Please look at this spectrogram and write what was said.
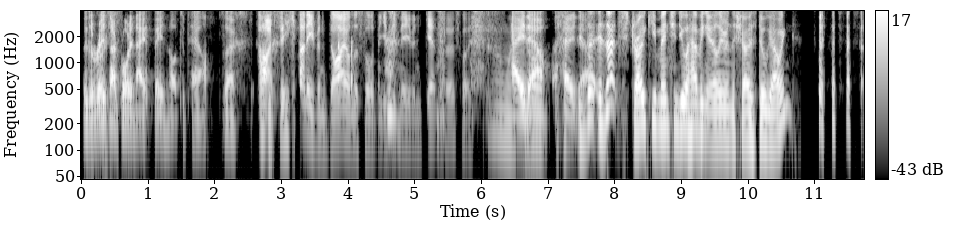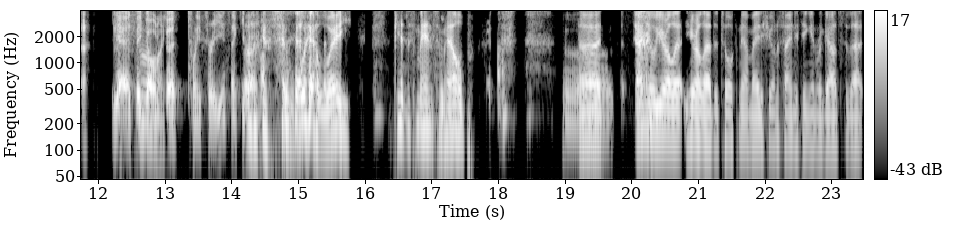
There's a reason I brought in AFB and not to Power. So Oh, so you can't even die on the sword that you didn't even get in the first place. Oh hey God. now, hey now. Is that is that stroke you mentioned you were having earlier in the show still going? yeah, it's been Oh going my- for 23 years. Thank you I very was much. say, well, we get this man some help. Uh, Daniel, you're allowed, you're allowed to talk now, mate. If you want to say anything in regards to that.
